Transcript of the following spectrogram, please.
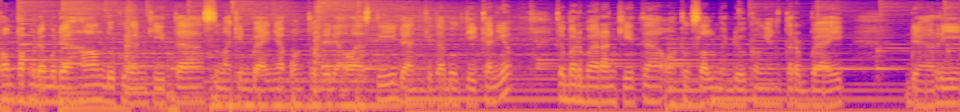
kompak mudah-mudahan dukungan kita semakin banyak untuk Dedek Lesti Dan kita buktikan yuk kebarbaran kita untuk selalu mendukung yang terbaik dari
